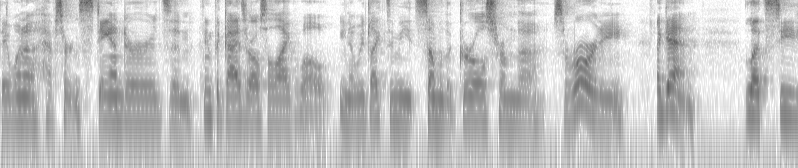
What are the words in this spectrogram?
They want to have certain standards, and I think the guys are also like, "Well, you know, we'd like to meet some of the girls from the sorority." Again, let's see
